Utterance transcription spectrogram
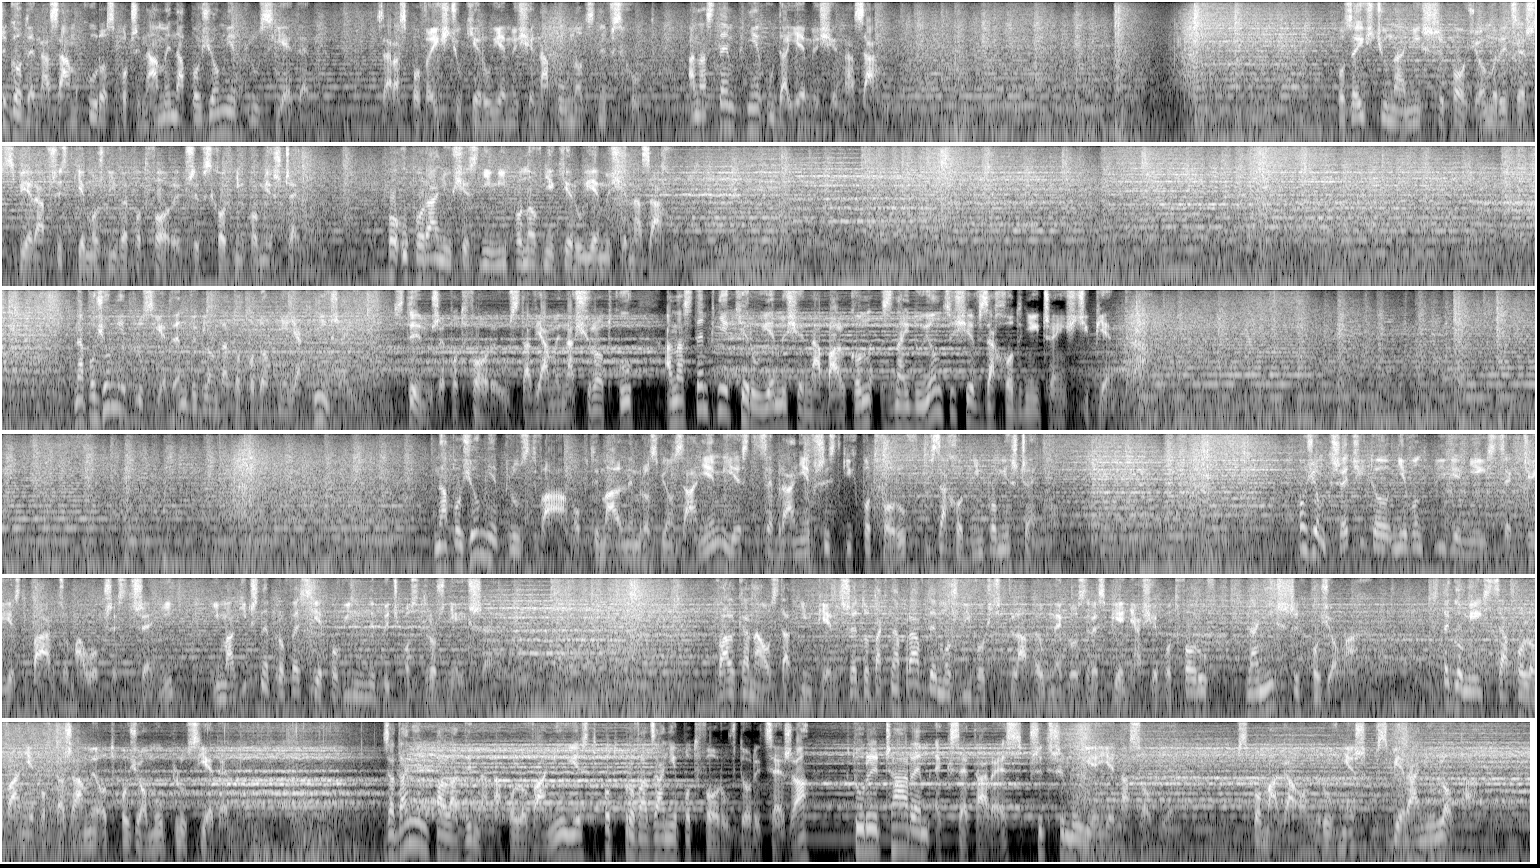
Przygodę na zamku rozpoczynamy na poziomie plus jeden. Zaraz po wejściu kierujemy się na północny wschód, a następnie udajemy się na zachód. Po zejściu na niższy poziom rycerz zbiera wszystkie możliwe potwory przy wschodnim pomieszczeniu. Po uporaniu się z nimi ponownie kierujemy się na zachód. Na poziomie plus jeden wygląda to podobnie jak niżej, z tym, że potwory ustawiamy na środku, a następnie kierujemy się na balkon znajdujący się w zachodniej części piętra. Na poziomie plus 2 optymalnym rozwiązaniem jest zebranie wszystkich potworów w zachodnim pomieszczeniu. Poziom trzeci to niewątpliwie miejsce, gdzie jest bardzo mało przestrzeni i magiczne profesje powinny być ostrożniejsze. Walka na ostatnim piętrze to tak naprawdę możliwość dla pełnego zrespienia się potworów na niższych poziomach. Z tego miejsca polowanie powtarzamy od poziomu plus jeden. Zadaniem paladyna na polowaniu jest podprowadzanie potworów do rycerza, który czarem Exetares przytrzymuje je na sobie. Wspomaga on również w zbieraniu lota.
